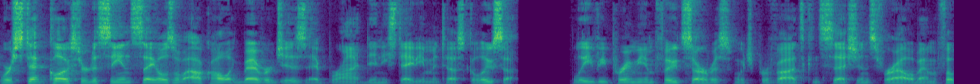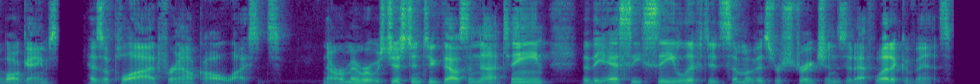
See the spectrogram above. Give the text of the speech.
We're a step closer to seeing sales of alcoholic beverages at Bryant Denny Stadium in Tuscaloosa. Levy Premium Food Service, which provides concessions for Alabama football games, has applied for an alcohol license. Now, remember, it was just in 2019 that the SEC lifted some of its restrictions at athletic events.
